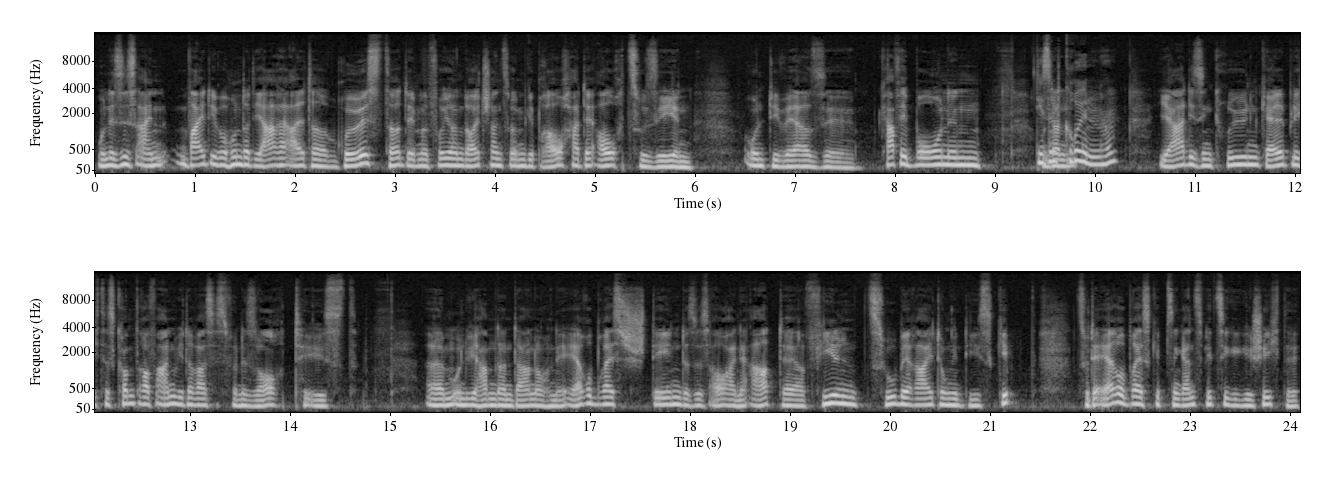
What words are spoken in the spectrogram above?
Und es ist ein weit über 100 Jahre alter Röster, den man früher in Deutschland so im Gebrauch hatte, auch zu sehen. Und diverse Kaffeebohnen. Die sind dann, grün, ne? Ja, die sind grün, gelblich. Das kommt darauf an, wieder was es für eine Sorte ist. Ähm, und wir haben dann da noch eine Aeropress stehen. Das ist auch eine Art der vielen Zubereitungen, die es gibt. Zu der Aeropress gibt es eine ganz witzige Geschichte.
